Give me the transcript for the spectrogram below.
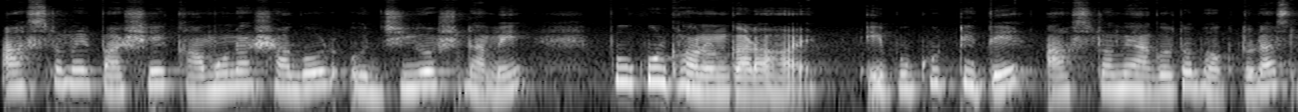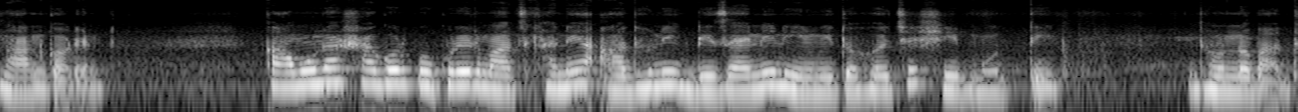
আশ্রমের পাশে কামনা সাগর ও জিওস নামে পুকুর খনন করা হয়। এই পুকুরটিতে আশ্রমে আগত ভক্তরা স্নান করেন। কামনা সাগর পুকুরের মাঝখানে আধুনিক ডিজাইনে নির্মিত হয়েছে শিব মূর্তি। ধন্যবাদ।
